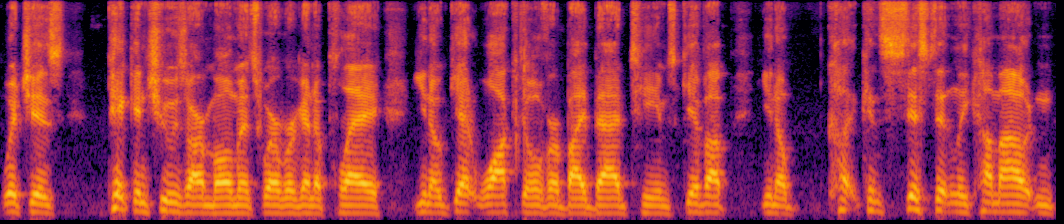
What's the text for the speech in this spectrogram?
which is pick and choose our moments where we're going to play, you know, get walked over by bad teams, give up, you know, consistently come out and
